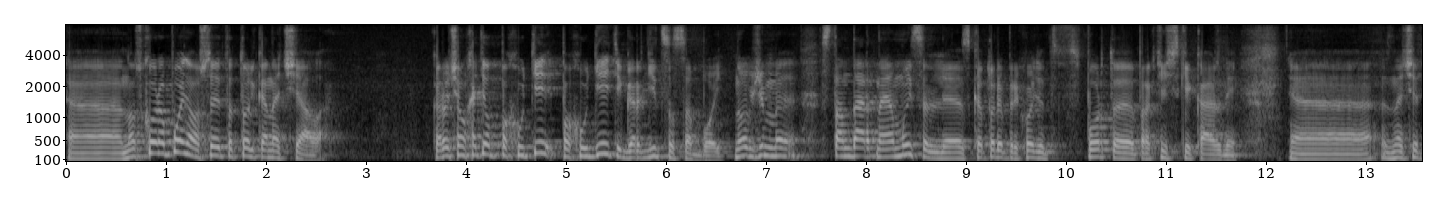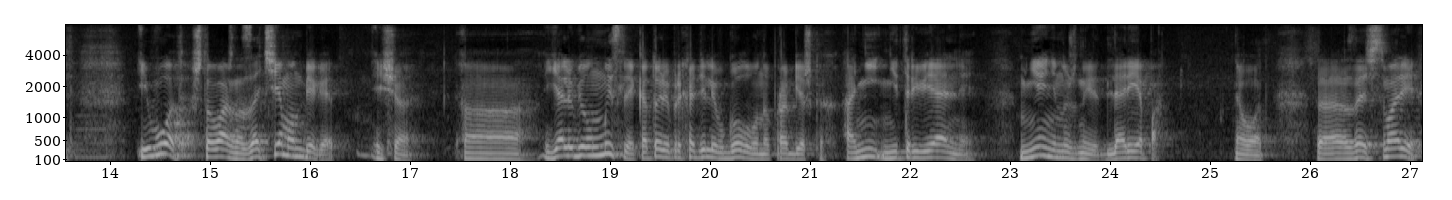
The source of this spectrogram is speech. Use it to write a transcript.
А, Но скоро понял, что это только начало. Короче, он хотел похудеть, похудеть и гордиться собой. Ну, в общем, э, стандартная мысль, э, с которой приходит в спорт э, практически каждый. Значит, и вот, что важно, зачем он бегает еще? Я любил мысли, которые приходили в голову на пробежках. Они нетривиальные. Мне они нужны для репа. Вот. Значит, смотри,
